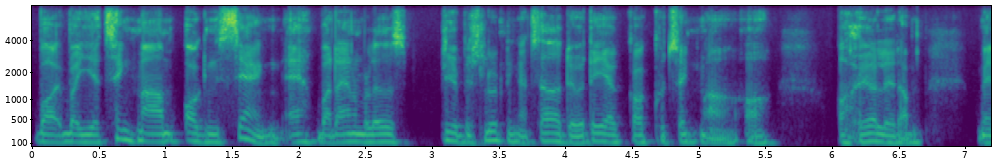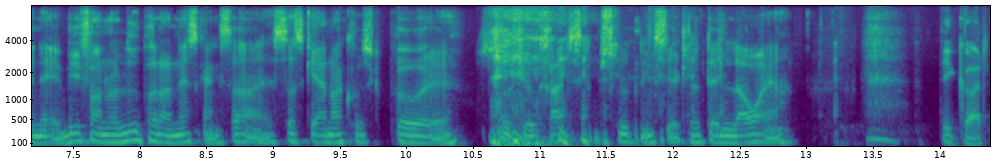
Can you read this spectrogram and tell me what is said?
hvor, hvor I har tænkt meget om organiseringen af, hvordan og hvorledes bliver beslutninger taget. Det var det, jeg godt kunne tænke mig at, at, at høre lidt om. Men øh, vi får noget lyd på dig næste gang, så, så skal jeg nok huske på øh, sociokratiske beslutningscirkler. Det lover jeg. det er godt.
